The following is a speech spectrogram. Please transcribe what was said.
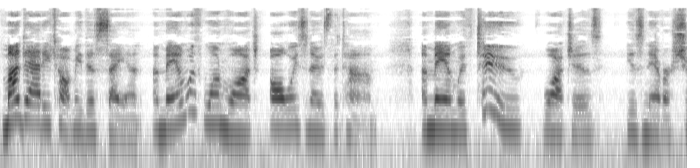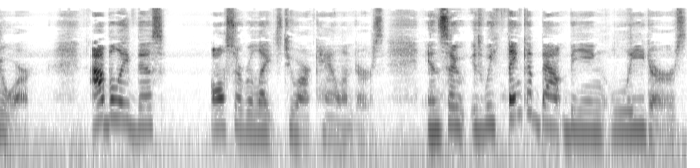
My daddy taught me this saying a man with one watch always knows the time, a man with two watches is never sure. I believe this also relates to our calendars. And so as we think about being leaders,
